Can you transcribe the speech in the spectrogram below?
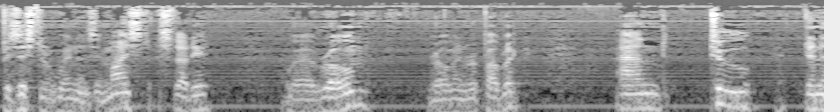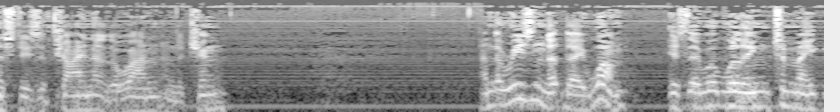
The persistent winners in my st- study were Rome, Roman Republic, and two dynasties of China, the Yuan and the Qing. And the reason that they won is they were willing to make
